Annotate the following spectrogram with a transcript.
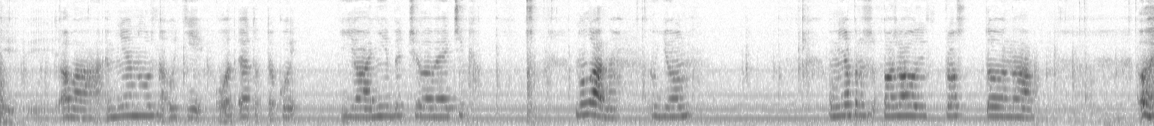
И- и- Aba, мне нужно уйти. Вот этот такой я не быть человечек. Ну ладно, уйдем. У меня, прош- пожалуй, просто на Ой,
